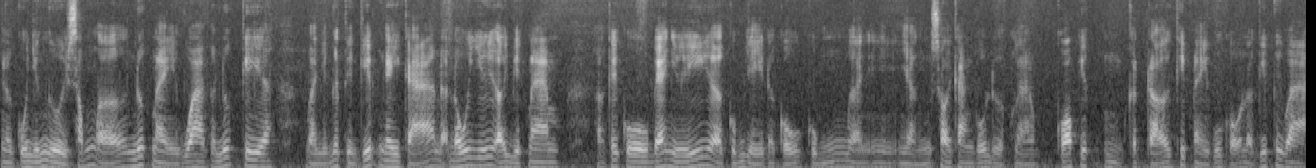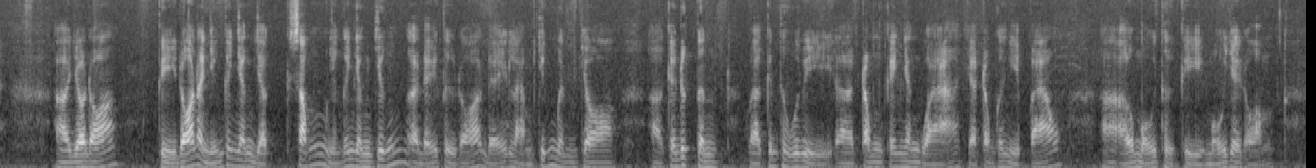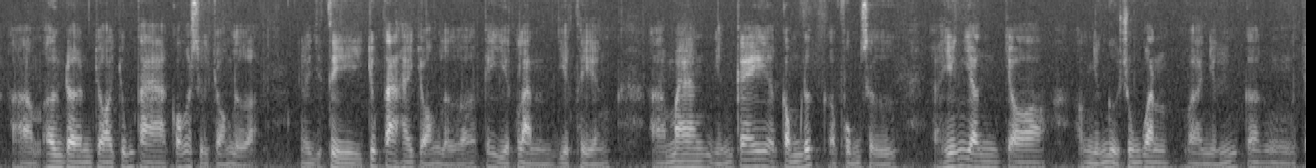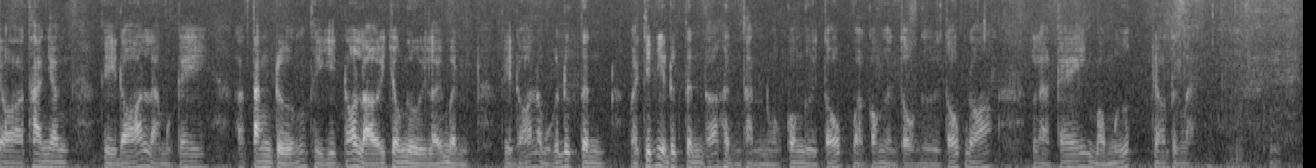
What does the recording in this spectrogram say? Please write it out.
ờ, của những người sống ở nước này qua cái nước kia và những cái tiền kiếp ngay cả đã đối với ở Việt Nam. Ờ, cái cô bé như ý cũng vậy là cổ cũng nhận soi căn của được là có biết ừ, trở kiếp này của cổ là kiếp thứ ba. À, do đó thì đó là những cái nhân vật sống những cái nhân chứng để từ đó để làm chứng minh cho à, cái đức tin và kính thưa quý vị à, trong cái nhân quả và trong cái nghiệp báo à, ở mỗi thời kỳ mỗi giai đoạn à, ơn trên cho chúng ta có cái sự chọn lựa. Thì chúng ta hãy chọn lựa cái việc lành việc thiện à, mang những cái công đức phụng sự hiến dân cho những người xung quanh và những cho tha nhân. Thì đó là một cái tăng trưởng thì nó lợi cho người lợi mình. Thì đó là một cái đức tin và chính vì đức tin đó hình thành một con người tốt và con người tốt người tốt đó là cái mộng ước cho tương lai.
